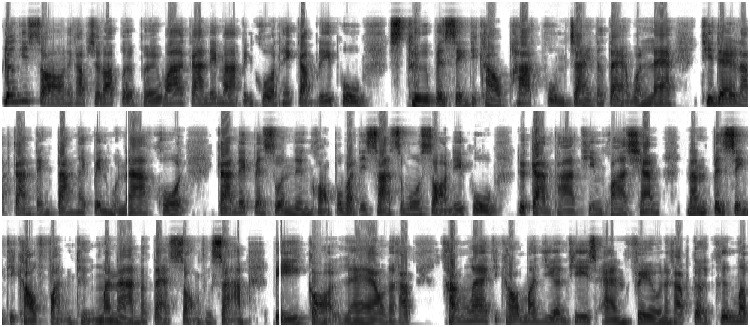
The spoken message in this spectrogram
เรื่องที่สองนะครับชลอตเปิดเผยว่าการได้มาเป็นโค้ชให้กับลิพูถือเป็นสิ่งที่เขาภาคภูมิใจตั้งแต่วันแรกที่ได้รับการแต่งตั้งให้เป็นหัวหน้าโค้ชการได้เป็นส่วนหนึ่งของประวัติศาสตร์สโมสรลิพูด้วยการพาทีมคว้าแชมป์นั้นเป็นสิ่งที่เขาฝันถึงมานานตั้งแต่ 2-3 ปีก่อนแล้วนะครับ ครั้งแรกที่เขามาเยือนที่แอนฟิลด์นะครับเกิดขึ้นเมื่อ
